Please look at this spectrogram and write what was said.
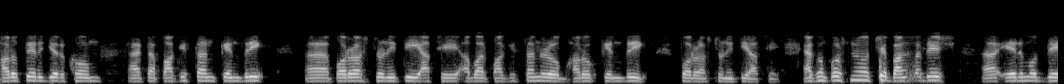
ভারতের যেরকম একটা পাকিস্তান কেন্দ্রিক পররাষ্ট্রনীতি আছে, আবার পাকিস্তানেরও ভারত কেন্দ্রিক পররাষ্ট্রনীতি আছে। এখন প্রশ্ন হচ্ছে, বাংলাদেশ এর মধ্যে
